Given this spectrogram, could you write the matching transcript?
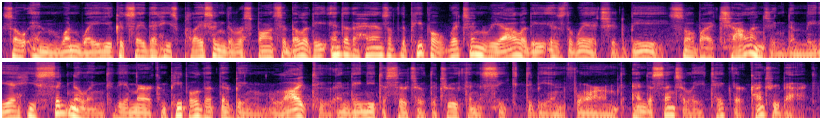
So in one way you could say that he's placing the responsibility into the hands of the people, which in reality is the way it should be. So by challenging the media, he's signaling to the American people that they're being lied to and they need to search out the truth and seek to be informed and essentially take their country back.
